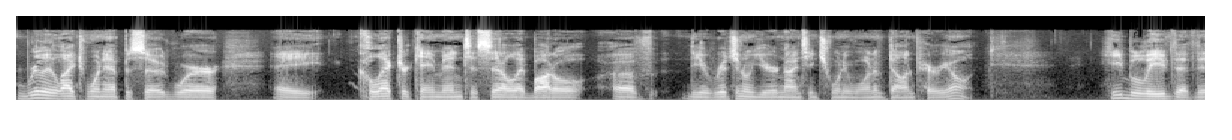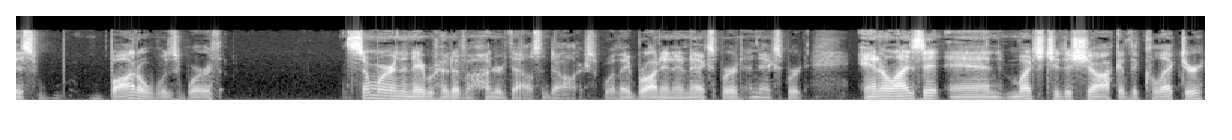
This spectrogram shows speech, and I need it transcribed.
really liked one episode where a collector came in to sell a bottle of the original year 1921 of Dom Perignon. He believed that this bottle was worth somewhere in the neighborhood of $100,000. Well, they brought in an expert. An expert analyzed it, and much to the shock of the collector,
